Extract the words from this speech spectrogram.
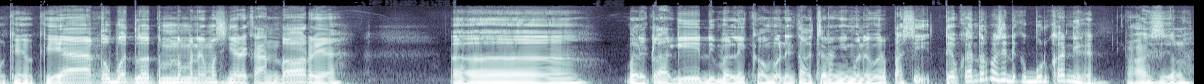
Oke oke ya, kalau buat lo teman-teman yang masih nyari kantor ya, eh balik lagi di balik komponen culture yang gimana gimana pasti tiap kantor pasti ada keburukannya kan, Pasti lah.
